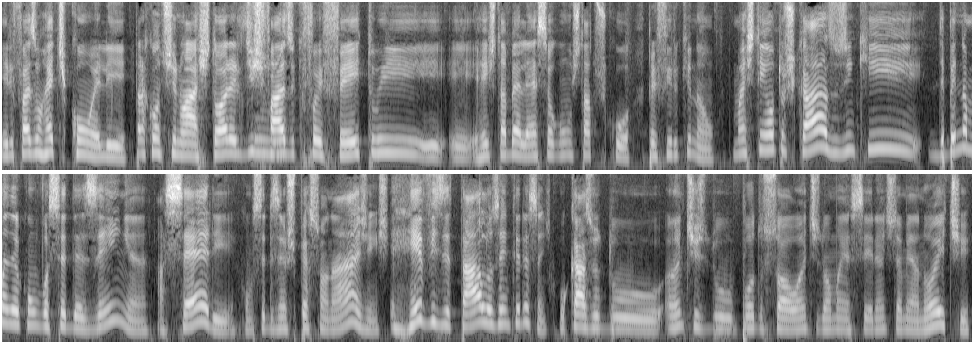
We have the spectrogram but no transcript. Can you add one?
ele faz um retcon. Ele, para continuar a história, ele Sim. desfaz o que foi feito e, e- e restabelece algum status quo. Prefiro que não. Mas tem outros casos em que, depende da maneira como você desenha a série, como você desenha os personagens, revisitá-los é interessante. O caso do antes do pôr do sol, antes do amanhecer, antes da meia-noite,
